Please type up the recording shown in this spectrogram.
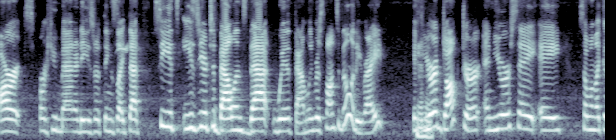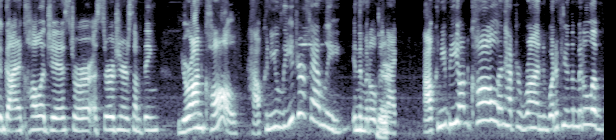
arts or humanities or things like that. See, it's easier to balance that with family responsibility, right? If mm-hmm. you're a doctor and you're, say, a someone like a gynecologist or a surgeon or something, you're on call. How can you leave your family in the middle of the yeah. night? How can you be on call and have to run? What if you're in the middle of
